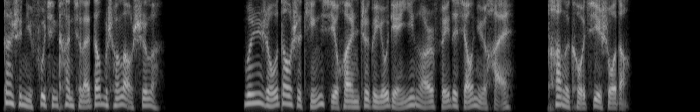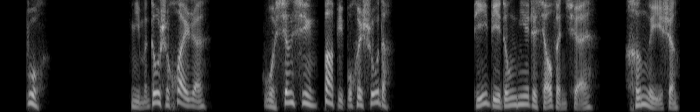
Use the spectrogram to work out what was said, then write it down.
但是你父亲看起来当不成老师了。温柔倒是挺喜欢这个有点婴儿肥的小女孩，叹了口气说道：“不，你们都是坏人，我相信爸比不会输的。”比比东捏着小粉拳，哼了一声：“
